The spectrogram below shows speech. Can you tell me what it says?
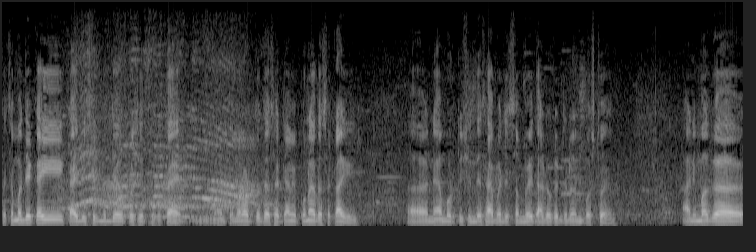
त्याच्यामध्ये काही कायदेशीर मुद्दे उपस्थित होत आहेत. तर मला वाटतं त्यासाठी आम्ही पुन्हा एकदा सकाळी न्यायमूर्ती शिंदे साहेबांच्या समवेत ॲडव्होकेट जनरल बसतो आहे आणि मग अ,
